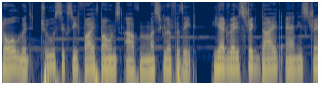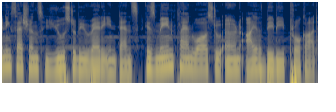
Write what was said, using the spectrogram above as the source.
tall with 265 pounds of muscular physique. He had very strict diet and his training sessions used to be very intense. His main plan was to earn IFBB Pro card.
